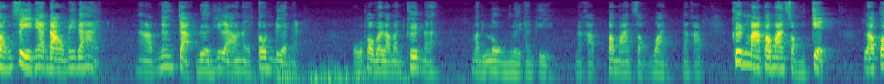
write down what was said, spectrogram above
สองสี่เนี่ยเดาไม่ได้ นะครับ เนื่องจากเดือนที่แล้วในต้นเดือนเนี่ยโอ้พอเวลามันขึ้นนะ มันลงเลยทันทีนะครับ ประมาณสองวันนะครับ ขึ้นมาประมาณสองเจ็ดแล้วก็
